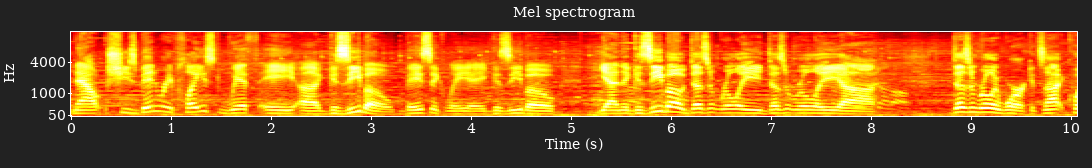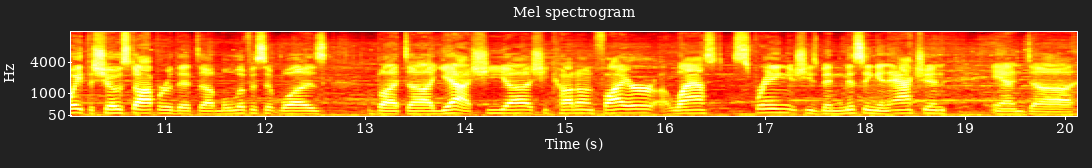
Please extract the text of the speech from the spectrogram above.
Now she's been replaced with a uh, gazebo, basically a gazebo. Yeah, and the gazebo doesn't really doesn't really uh, doesn't really work. It's not quite the showstopper that Maleficent was. But uh, yeah, she uh, she caught on fire last spring. She's been missing in action, and uh,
